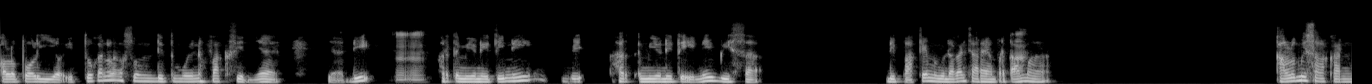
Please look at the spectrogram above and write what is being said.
kalau polio itu kan langsung ditemuin vaksinnya. Jadi mm -hmm. herd immunity ini herd immunity ini bisa dipakai menggunakan cara yang pertama. Kalau misalkan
